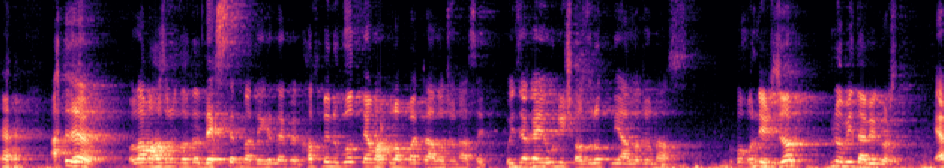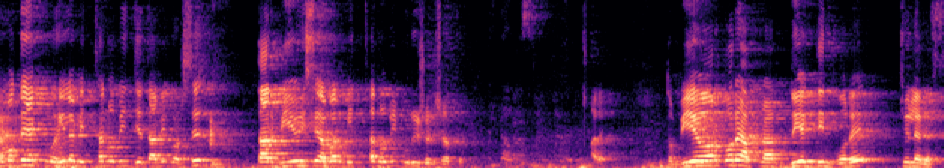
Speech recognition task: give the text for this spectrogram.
আচ্ছা হজরত দেখছেন বা দেখে দেখবেন খতমে নিয়ে আমার লম্বা একটা আলোচনা আছে। ওই জায়গায় উনিশ হজরত নিয়ে আলোচনা আছে। উনিশ জন নবী দাবি করছে। এর মধ্যে এক মহিলা মিথ্যা নবী যে দাবি করছে, তার বিয়ে হয়েছে আবার মিথ্যা নবী পুরুষের সাথে। আরে তো বিয়ে হওয়ার পরে আপনার দুই একদিন পরে চলে গেছে।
